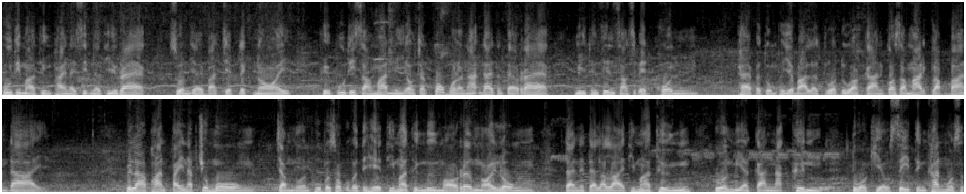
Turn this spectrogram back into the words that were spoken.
ผู้ที่มาถึงภายใน 10 นาทีแรก ส่วนใหญ่บาดเจ็บเล็กน้อย คือผู้ที่สามารถหนีออกจากโป๊ะมรณะได้ตั้งแต่แรกมีทั้งสิ้น 31 คน แพทย์ปฐมพยาบาลและตรวจดูอาการก็สามารถกลับบ้านได้ เวลาผ่านไปนับชั่วโมงจำนวนผู้ประสบอุบัติเหตุที่มาถึงมือหมอเริ่มน้อยลง แต่ในแต่ละรายที่มาถึงล้วนมีอาการหนักขึ้น ตัวเขียวซีดถึงขั้นหมดส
